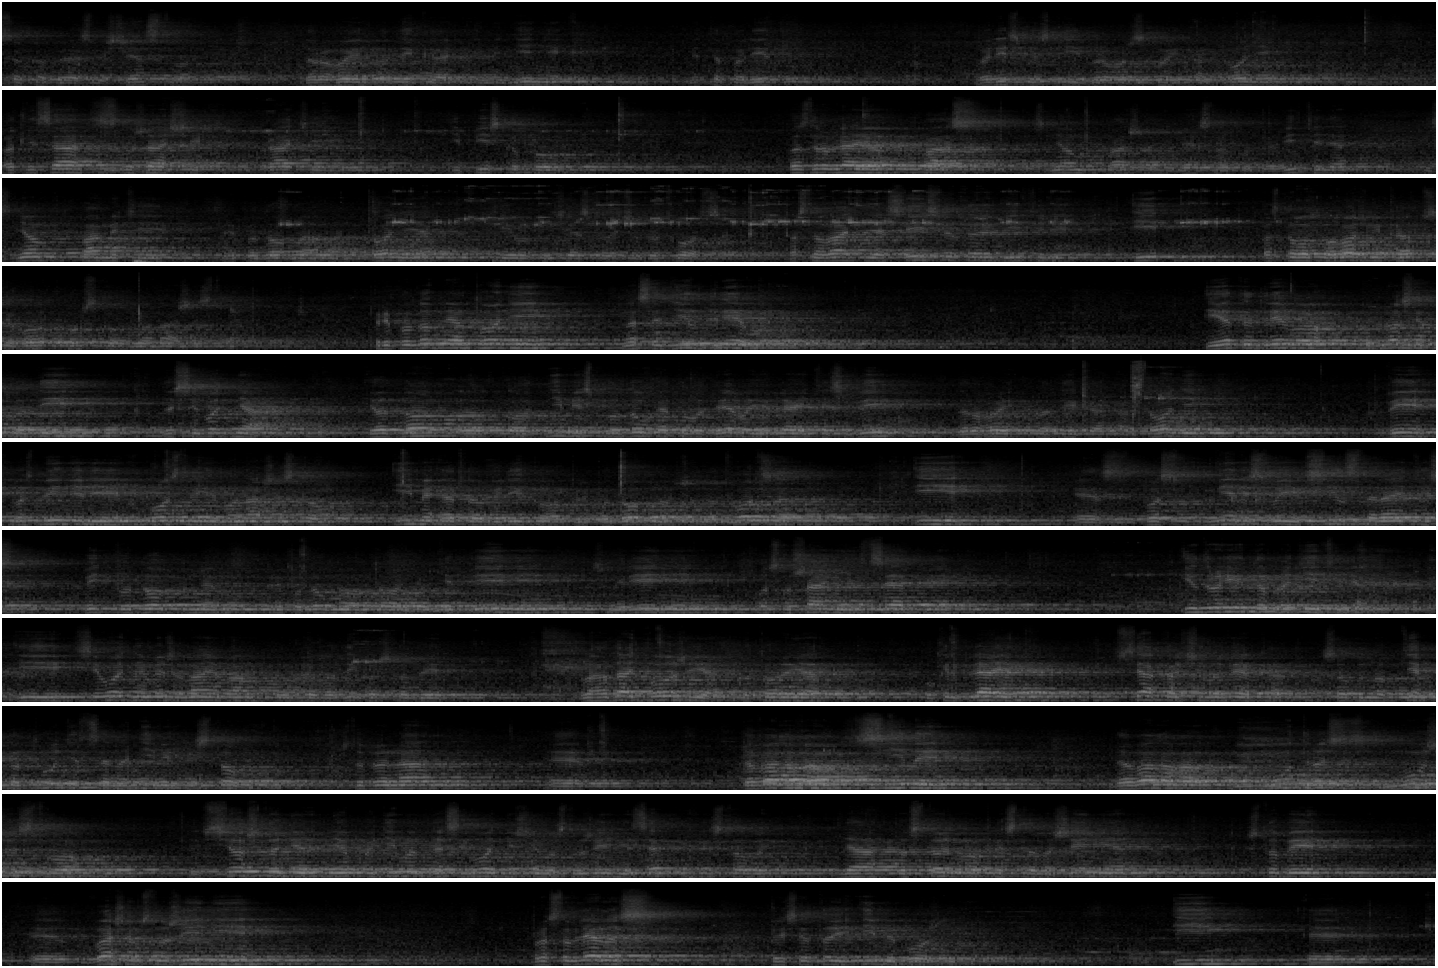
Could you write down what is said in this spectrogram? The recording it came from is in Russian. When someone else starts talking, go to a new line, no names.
Высокопреосвященство, дорогой владыка именинник, митрополит Бориспольский и Броварской Антоний, от лица служащих братьев, епископов, поздравляю вас с Днем вашего Небесного Покровителя, с Днем памяти преподобного Антония, Киево-Печерского чудотворца, основателя всей святой обители и основоположника всего русского монашества. Преподобный Антоний насадил древо, и это древо приносит плоды до сего дня. И одно, одним из плодов этого древа являетесь вы, дорогой владыка Антоний. Вы восприняли подвиге монашеском имя этого великого преподобного и других добродетелях. И сегодня мы желаем вам, дорогой Владыка, чтобы благодать Божья, которая укрепляет всякого человека, особенно тех, кто трудится на Ниве Христовой, чтобы она э, давала вам силы, давала вам мудрость, мужество, и все, что не- необходимо для сегодняшнего служения Церкви Христовой, для достойного крестоношения, чтобы э, в вашем служении прославлялось Пресвятое имя Божие и э,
